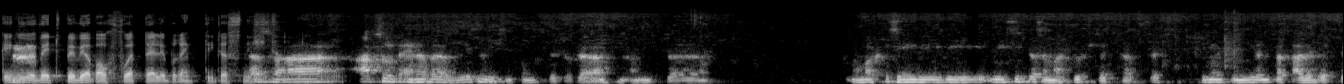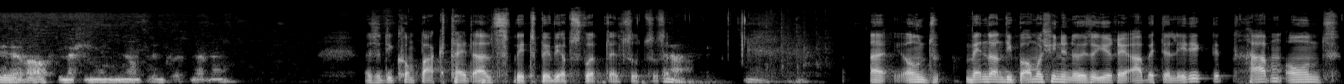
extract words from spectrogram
gegenüber Wettbewerb auch Vorteile bringt, die das nicht Das war absolut einer der wesentlichen Punkte sogar. Und äh, man hat gesehen, wie, wie, wie sich das am Markt durchgesetzt hat. Das Dimensionieren für alle Wettbewerber, auch die Maschinen in unseren Größenordnungen. Also die Kompaktheit als Wettbewerbsvorteil sozusagen. Genau. Und wenn dann die Baumaschinen also ihre Arbeit erledigt haben und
